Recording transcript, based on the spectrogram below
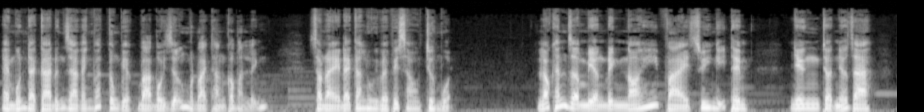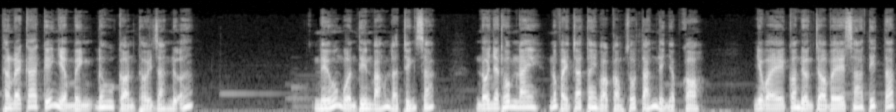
em muốn đại ca đứng ra gánh vác công việc và bồi dưỡng một vài thằng có bản lĩnh. Sau này đại ca lui về phía sau chưa muộn. Lão Khánh giờ miệng định nói phải suy nghĩ thêm, nhưng chợt nhớ ra, thằng đại ca kế nhiệm mình đâu còn thời gian nữa. Nếu nguồn tin báo là chính xác, nội nhật hôm nay nó phải tra tay vào còng số 8 để nhập kho. Như vậy con đường trở về xa tít tắp.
